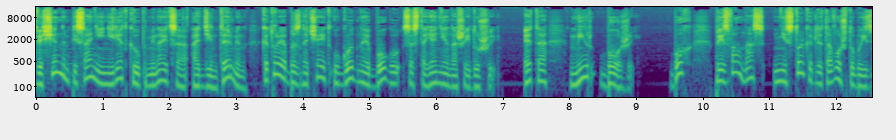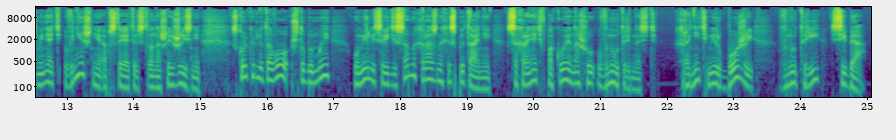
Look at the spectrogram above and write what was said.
Священном Писании нередко упоминается один термин, который обозначает угодное Богу состояние нашей души. Это «мир Божий». Бог призвал нас не столько для того, чтобы изменять внешние обстоятельства нашей жизни, сколько для того, чтобы мы умели среди самых разных испытаний сохранять в покое нашу внутренность, хранить мир Божий внутри себя.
